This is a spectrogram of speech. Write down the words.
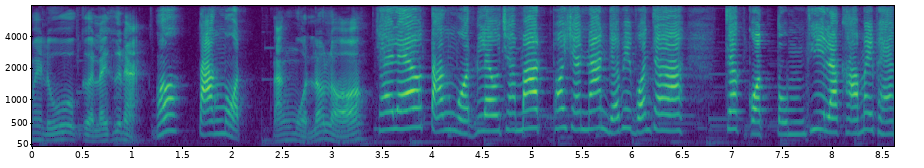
ไม่รู้เกิดอะไรขึ้นอะ โอ้ตังค์หมด ตังค์หมดแล้วเหรอ ใช่แล้วตังค์หมดเร็วชะมัด เพราะฉะนั้นเดี๋ยวพี่ฝนจะจะกดตุ่มที่ราคาไม่แพง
